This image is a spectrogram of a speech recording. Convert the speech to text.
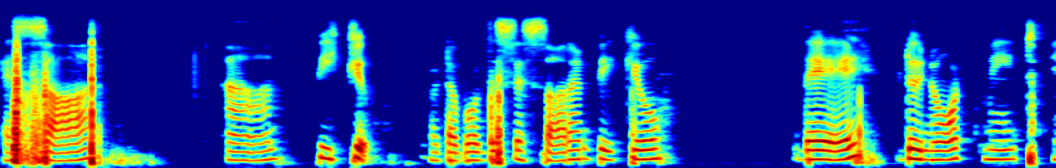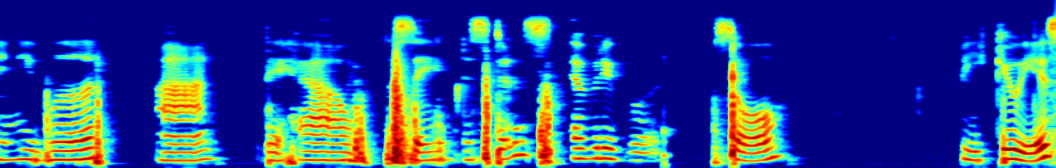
SR and PQ what about this SR and PQ they do not meet anywhere and they have the same distance everywhere. So, PQ is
